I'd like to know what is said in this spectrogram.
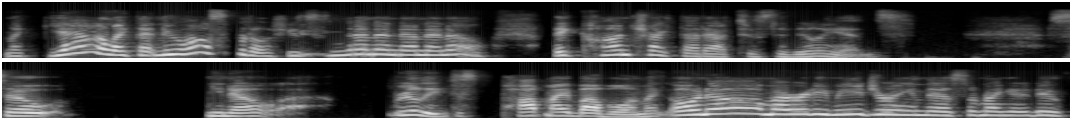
I'm like, yeah, like that new hospital. She says, No, no, no, no, no. They contract that out to civilians. So, you know, really just pop my bubble. I'm like, Oh no, I'm already majoring in this. What am I going to do?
